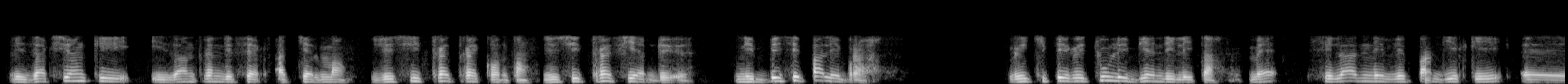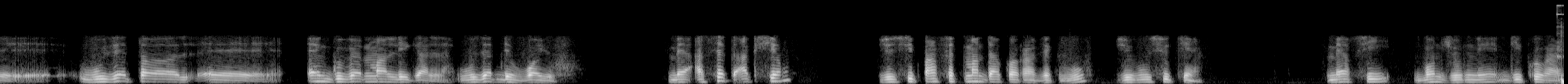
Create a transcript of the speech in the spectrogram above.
les actions qu'ils sont en train de faire actuellement, je suis très très content. Je suis très fier de eux. Ne baissez pas les bras. Récupérez tous les biens de l'État. Mais cela ne veut pas dire que euh, vous êtes euh, un gouvernement légal, vous êtes des voyous. Mais à cette action, je suis parfaitement d'accord avec vous, je vous soutiens. Merci, bonne journée, du courage.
